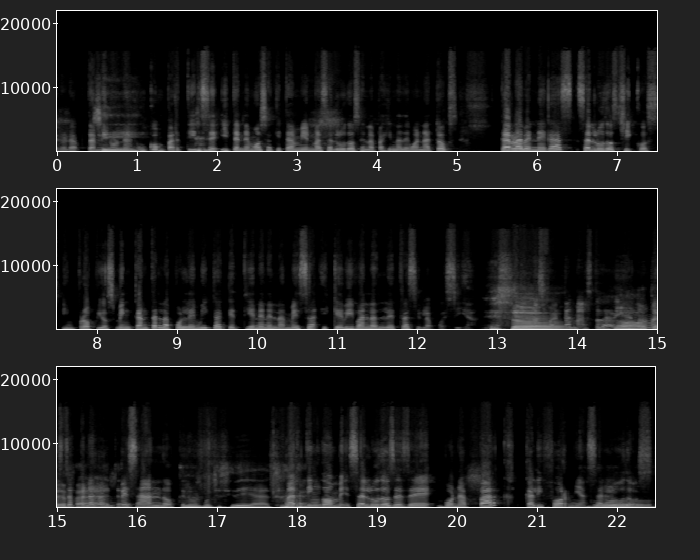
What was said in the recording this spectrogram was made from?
pero era también un compartirse. Y tenemos aquí también más saludos en la página de Guanatox. Carla Venegas, saludos chicos impropios. Me encanta la polémica que tienen en la mesa y que vivan las letras y la poesía. Eso. nos falta más todavía, ¿no? Más apenas empezando. Tenemos muchas ideas. Martín Gómez, saludos desde Bonaparte, California. Saludos.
